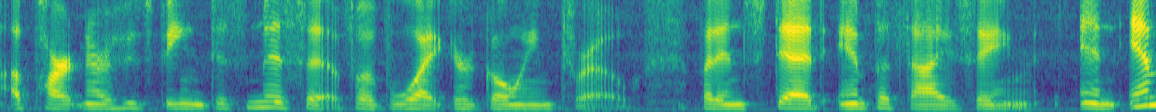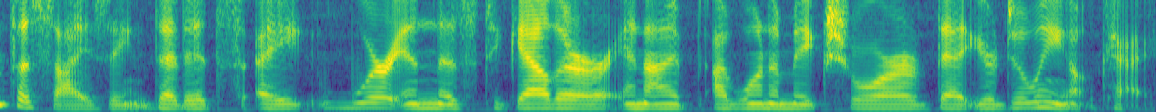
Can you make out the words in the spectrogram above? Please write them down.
a partner who's being dismissive of what you're going through, but instead empathizing and emphasizing that it's a we're in this together and I, I want to make sure that you're doing okay.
